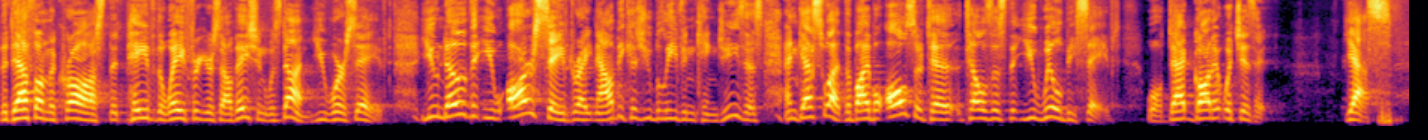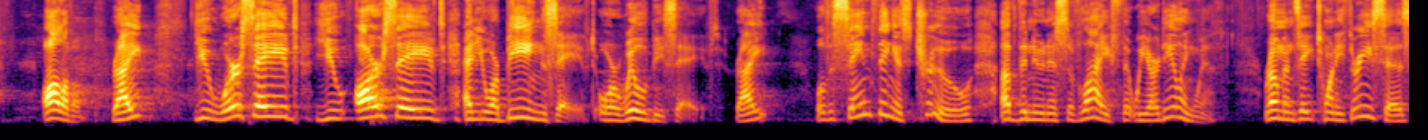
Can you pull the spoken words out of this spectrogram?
the death on the cross that paved the way for your salvation was done. You were saved. You know that you are saved right now because you believe in King Jesus. And guess what? The Bible also te- tells us that you will be saved. Well, Dad got it. Which is it? Yes. All of them, right? You were saved, you are saved, and you are being saved or will be saved, right? Well, the same thing is true of the newness of life that we are dealing with. Romans 8:23 says,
